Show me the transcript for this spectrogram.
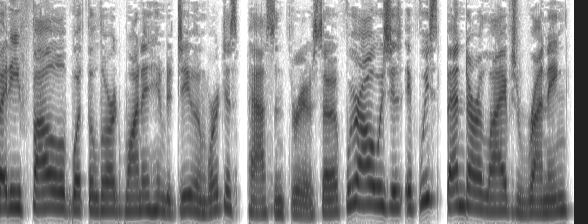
But he followed what the Lord wanted him to do. And we're just passing through. So if we're always just, if we spend our lives running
